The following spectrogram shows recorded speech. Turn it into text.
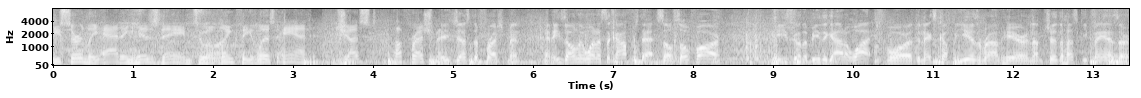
he's certainly adding his name to a lengthy list and just a freshman. He's just a freshman, and he's the only one that's accomplished that. So, so far, he's going to be the guy to watch for the next couple of years around here, and I'm sure the Husky fans are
